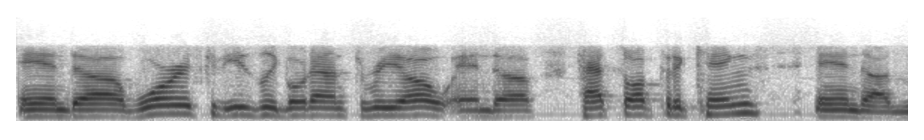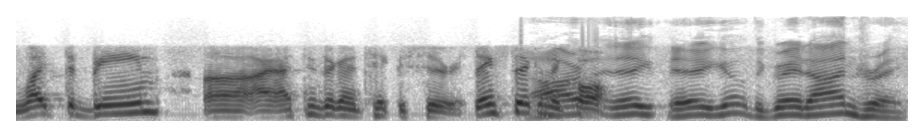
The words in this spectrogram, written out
And uh, Warriors could easily go down 3-0. And uh, hats off to the Kings and uh, light the beam. Uh, I think they're going to take the series. Thanks for taking All the call. Right, there you go. The great Andre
